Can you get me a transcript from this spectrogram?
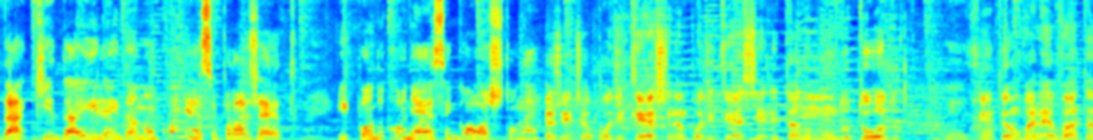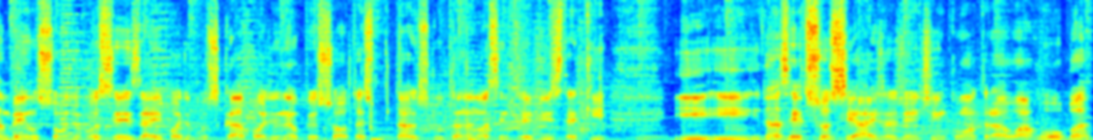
daqui da ilha ainda não conhecem o projeto. E quando conhecem, gostam, né? A gente é o podcast, né? O podcast ele tá no mundo todo. Então vai Exatamente. levar também o som de vocês aí, pode buscar, pode, né? O pessoal tá, es- tá escutando a nossa entrevista aqui. E, e nas redes sociais a gente encontra o arroba.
